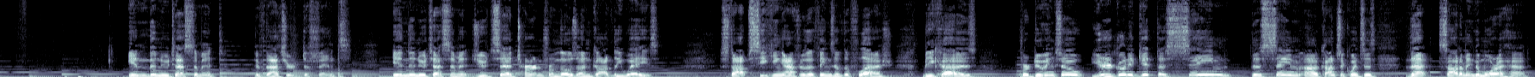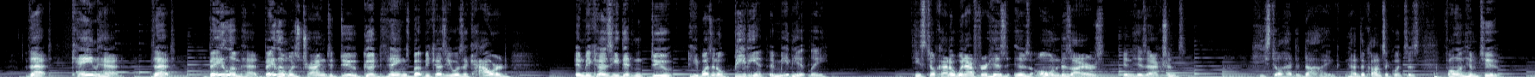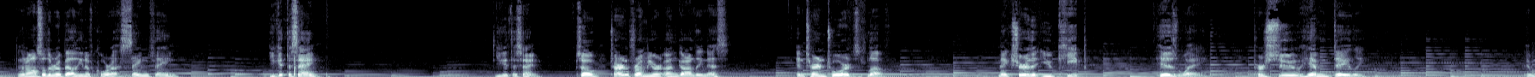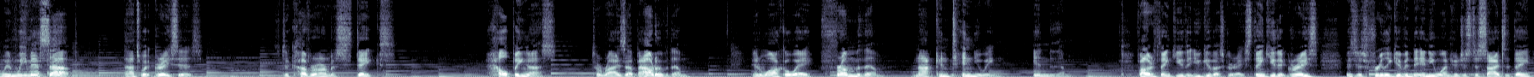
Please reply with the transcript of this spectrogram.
in the New Testament, if that's your defense, in the New Testament, Jude said, Turn from those ungodly ways. Stop seeking after the things of the flesh because for doing so, you're going to get the same the same uh, consequences that Sodom and Gomorrah had, that Cain had, that Balaam had. Balaam was trying to do good things, but because he was a coward and because he didn't do, he wasn't obedient immediately, he still kind of went after his, his own desires in his actions he still had to die, had the consequences fall on him too. And then also the rebellion of Korah, same thing. You get the same. You get the same. So turn from your ungodliness and turn towards love. Make sure that you keep his way, pursue him daily. And when we mess up, that's what grace is to cover our mistakes, helping us to rise up out of them and walk away from them, not continuing in them. Father, thank you that you give us grace. Thank you that grace is just freely given to anyone who just decides that they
